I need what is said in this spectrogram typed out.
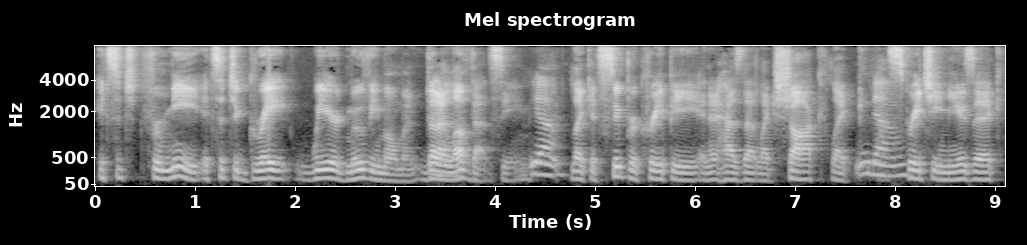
it's such, for me it's such a great weird movie moment that I love that scene. Yeah. Like it's super creepy and it has that like shock like Yeah. screechy music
